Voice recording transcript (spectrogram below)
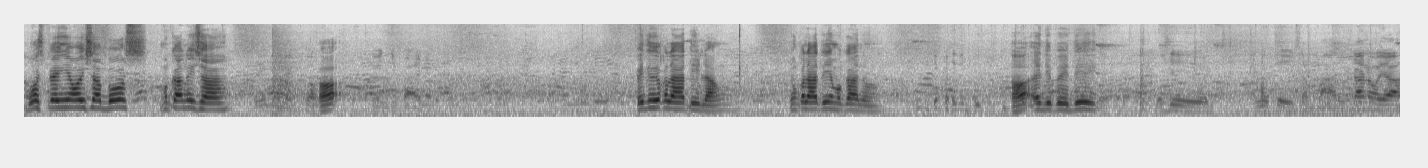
Boss, pengi ako isa, boss. Magkano isa? Ah, 25. pwede yung kalahati lang? Yung kalahati niya magkano? Ah, eh di pwede. Kasi ano to isang pare. Kano kaya?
